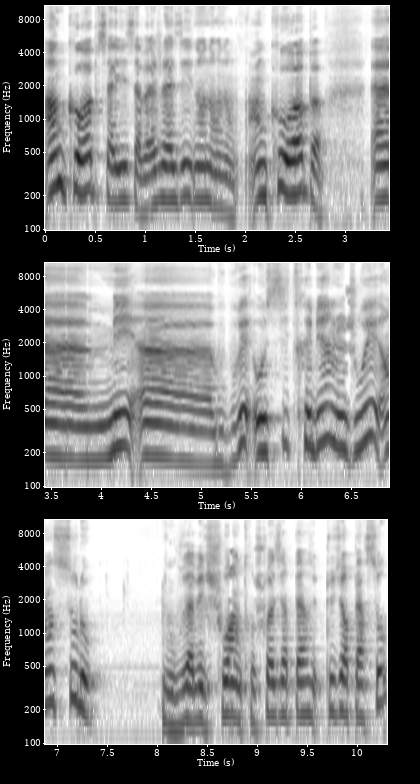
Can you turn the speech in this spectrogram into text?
En coop, ça y est, ça va jaser. Non, non, non. En coop. mais vous pouvez aussi très bien le jouer en solo vous avez le choix entre choisir plusieurs persos,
